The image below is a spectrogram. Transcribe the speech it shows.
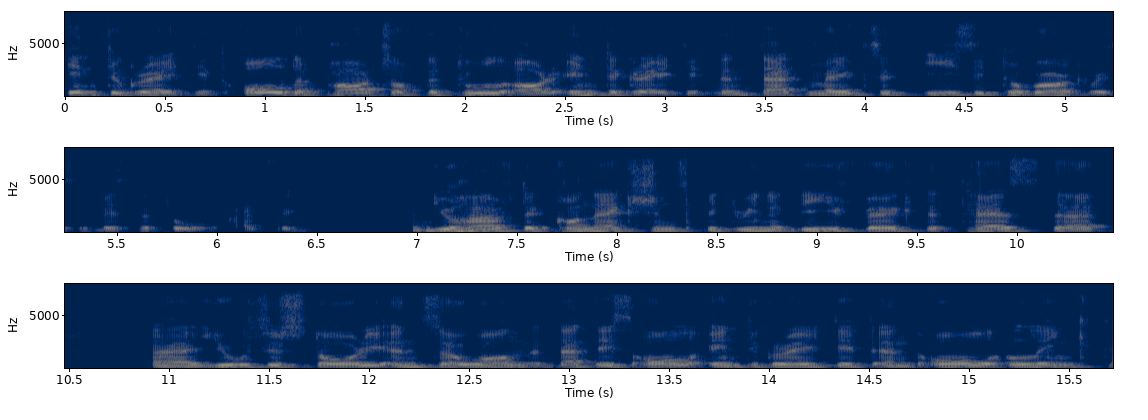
integrated. All the parts of the tool are integrated, and that makes it easy to work with with the tool. I think. You have the connections between a defect, the test, the uh, user story, and so on. That is all integrated and all linked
